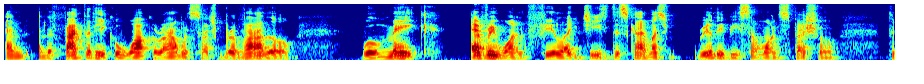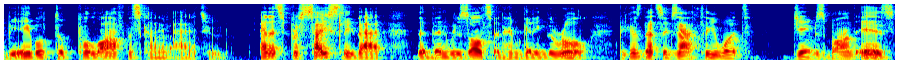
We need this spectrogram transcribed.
and, and the fact that he could walk around with such bravado will make everyone feel like, geez, this guy must really be someone special to be able to pull off this kind of attitude. And it's precisely that that then results in him getting the role, because that's exactly what James Bond is.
